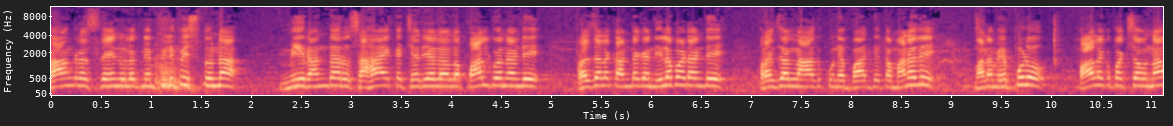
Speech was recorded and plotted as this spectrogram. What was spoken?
కాంగ్రెస్ శ్రేణులకు నేను పిలిపిస్తున్నా మీరందరూ సహాయక చర్యలలో పాల్గొనండి ప్రజలకు అండగా నిలబడండి. ప్రజలను ఆదుకునే బాధ్యత మనది. మనం ఎప్పుడు పాలకపక్షం ఉన్నా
